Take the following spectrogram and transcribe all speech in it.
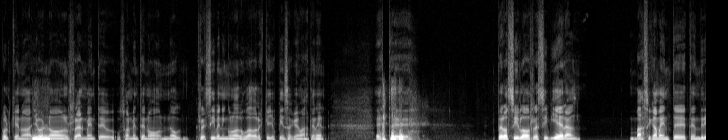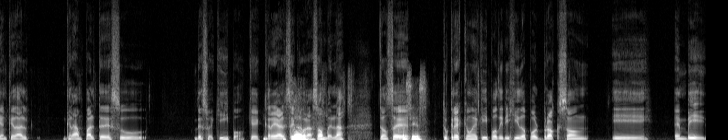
porque Nueva York no realmente, usualmente no, no recibe ninguno de los jugadores que ellos piensan que van a tener. Este, pero si los recibieran, básicamente tendrían que dar gran parte de su de su equipo, que mm, crea ese corazón, ¿verdad? Entonces, ¿tú crees que un equipo dirigido por Broxon y Embiid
